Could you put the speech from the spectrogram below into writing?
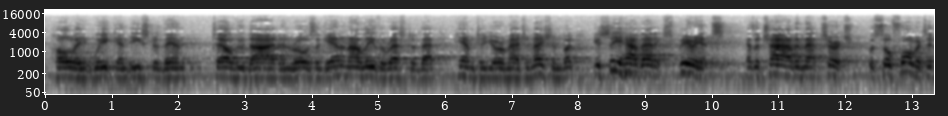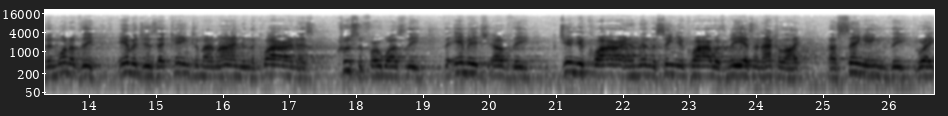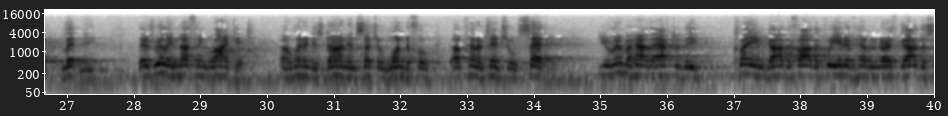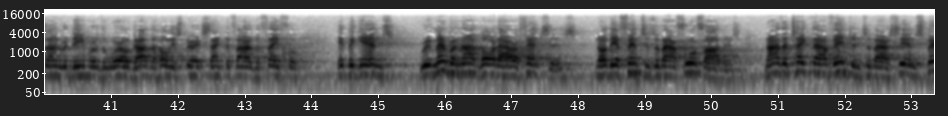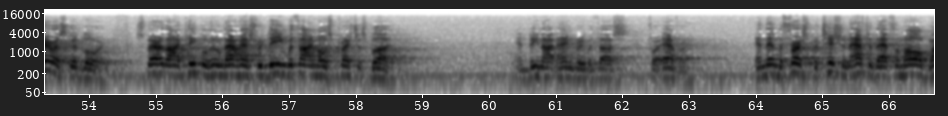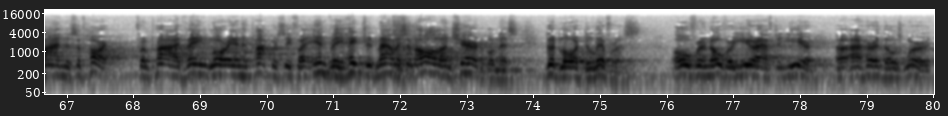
Holy Week and Easter then tell who died and rose again, and I'll leave the rest of that hymn to your imagination. But you see how that experience as a child in that church was so formative. And one of the images that came to my mind in the choir and as crucifer was the, the image of the junior choir and then the senior choir with me as an acolyte uh, singing the great litany. There's really nothing like it uh, when it is done in such a wonderful uh, penitential setting. Do you remember how the, after the claim, God the Father, creator of heaven and earth, God the Son, redeemer of the world, God the Holy Spirit, sanctifier of the faithful, it begins, remember not, Lord, our offenses, nor the offenses of our forefathers, neither take thou vengeance of our sins. Spare us, good Lord. Spare thy people whom thou hast redeemed with thy most precious blood and be not angry with us forever. And then the first petition after that from all blindness of heart, from pride, vainglory, and hypocrisy, for envy, hatred, malice, and all uncharitableness. Good Lord, deliver us. Over and over, year after year, uh, I heard those words.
